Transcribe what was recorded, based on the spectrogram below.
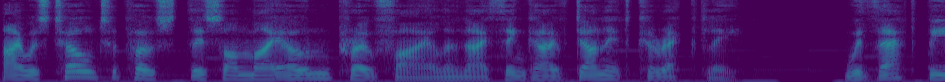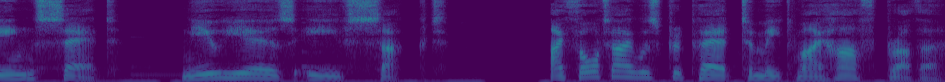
I was told to post this on my own profile and I think I've done it correctly. With that being said, New Year's Eve sucked. I thought I was prepared to meet my half brother,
